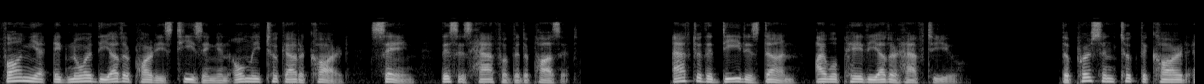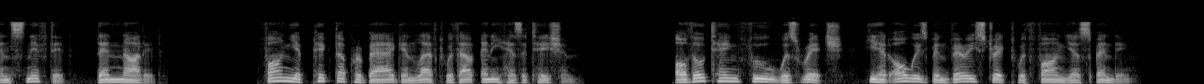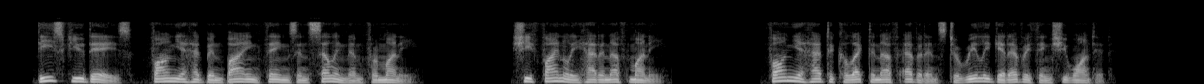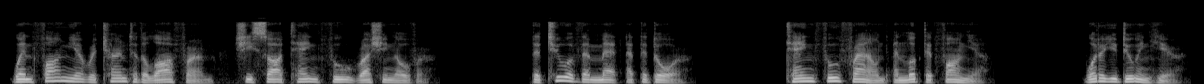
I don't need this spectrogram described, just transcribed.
Fang Ye ignored the other party's teasing and only took out a card, saying, this is half of the deposit. After the deed is done, I will pay the other half to you. The person took the card and sniffed it, then nodded. Fang Ye picked up her bag and left without any hesitation. Although Tang Fu was rich, he had always been very strict with Fang Ye's spending. These few days, Fang Ye had been buying things and selling them for money. She finally had enough money. Fang Ye had to collect enough evidence to really get everything she wanted. When Fang Ye returned to the law firm, she saw Tang Fu rushing over. The two of them met at the door. Tang Fu frowned and looked at Fang Ye. What are you doing here?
